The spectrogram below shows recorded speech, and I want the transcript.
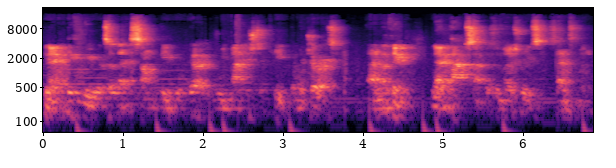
you know if we were to let some people go, we managed to keep the majority. And I think you know perhaps that was the most recent sentiment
